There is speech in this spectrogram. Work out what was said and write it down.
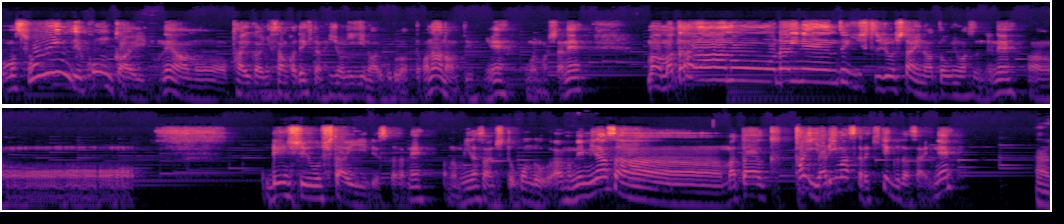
のまあ、そういう意味で今回のねあの大会に参加できたのは非常に意義のあることだったかななんていうふうにね思いましたね。まあ、またあの来年ぜひ出場したいなと思いますんでね、あの練習をしたいですからね。あの皆さんちょっと今度あのね皆さんまた会やりますから来てくださいね。はい。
